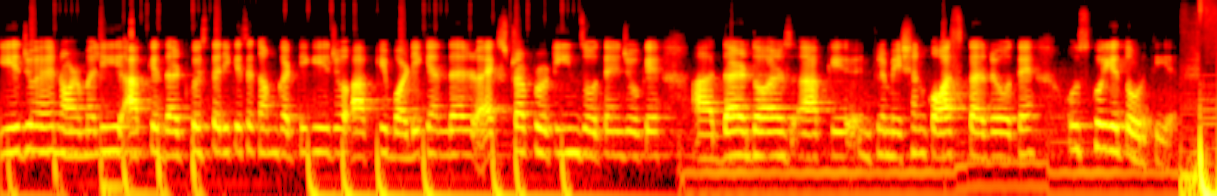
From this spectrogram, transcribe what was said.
ये जो है नॉर्मली आपके दर्द को इस तरीके से कम करती है कि जो आपकी बॉडी के अंदर एक्स्ट्रा प्रोटीन्स होते हैं, जो कि दर्द और आपकी इन्फ्लेमेशन कॉज कर रहे होते हैं, उसको ये तोड़ती है।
